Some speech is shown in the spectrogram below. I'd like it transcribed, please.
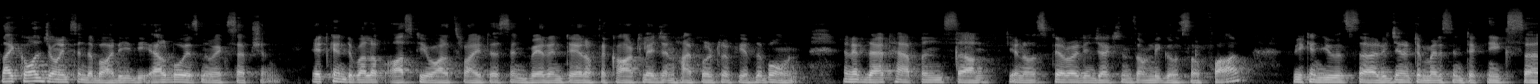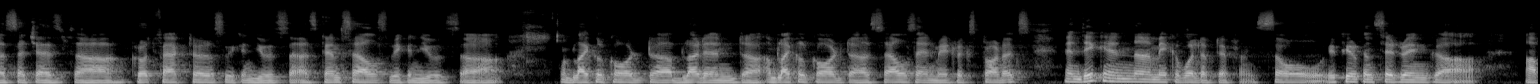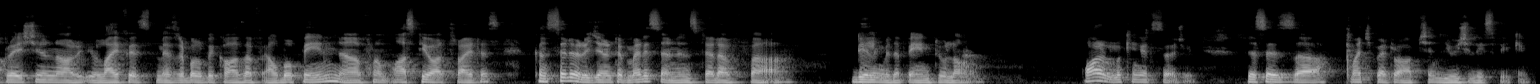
Like all joints in the body, the elbow is no exception. It can develop osteoarthritis and wear and tear of the cartilage and hypertrophy of the bone. And if that happens, um, you know, steroid injections only go so far. We can use uh, regenerative medicine techniques uh, such as uh, growth factors, we can use uh, stem cells, we can use uh, umbilical cord uh, blood and umbilical cord cells and matrix products and they can make a world of difference. So if you're considering operation or your life is miserable because of elbow pain from osteoarthritis consider regenerative medicine instead of dealing with the pain too long or looking at surgery. This is a much better option usually speaking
